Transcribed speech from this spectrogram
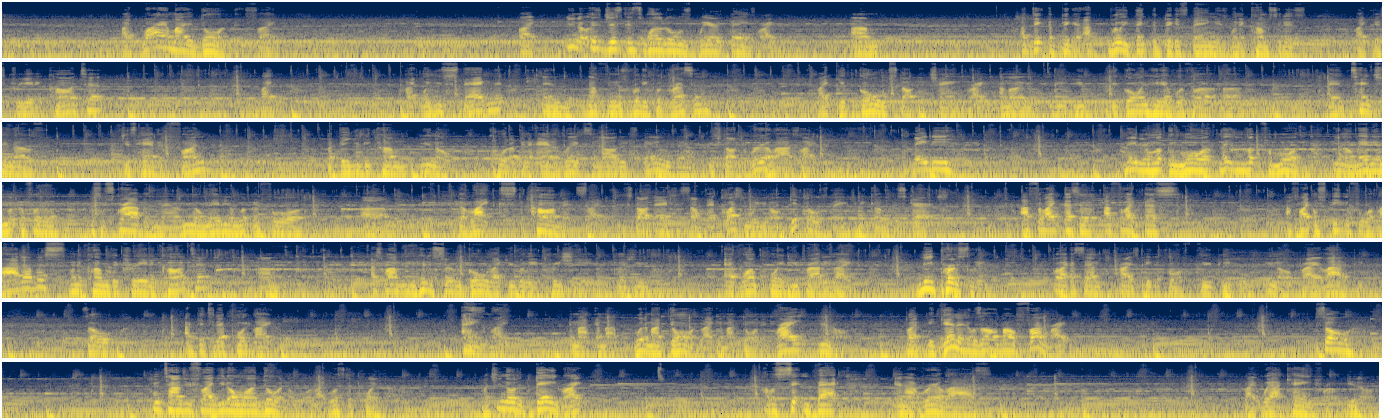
Like, why am I doing this? Like, like, you know, it's just, it's one of those weird things, right? Um, I think the biggest, I really think the biggest thing is when it comes to this, like this creating content, like, like when you stagnant and nothing is really progressing, like your goals start to change, right? I mean, you, you, you go in here with a, a, intention of just having fun, but then you become, you know, caught up in the analytics and all these things, and you start to realize, like, maybe, maybe I'm looking more, maybe I'm looking for more than that. You know, maybe I'm looking for the, the subscribers now. You know, maybe I'm looking for um, the likes, the comments. Like, you start to ask yourself that question when you don't get those things, you become discouraged. I feel like that's a, I feel like that's, I feel like I'm speaking for a lot of us when it comes to creating content. Um, that's why when you hit a certain goal, like you really appreciate it because you, at one point, you probably like, me personally, but like I said, I'm probably speaking for a few people, you know, probably a lot of people. So I get to that point like, I am like, am I, am I, what am I doing? Like, am I doing it right? You know, but beginning, it was all about fun, right? So sometimes you feel like you don't want to do it no more. Like, what's the point? But you know the day, right? I was sitting back and I realized like where I came from, you know.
